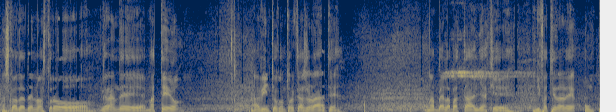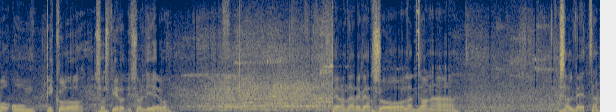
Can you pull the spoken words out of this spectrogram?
la squadra del nostro grande Matteo, ha vinto contro Casolate, una bella battaglia che gli fa tirare un, un piccolo sospiro di sollievo per andare verso la zona salvezza.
